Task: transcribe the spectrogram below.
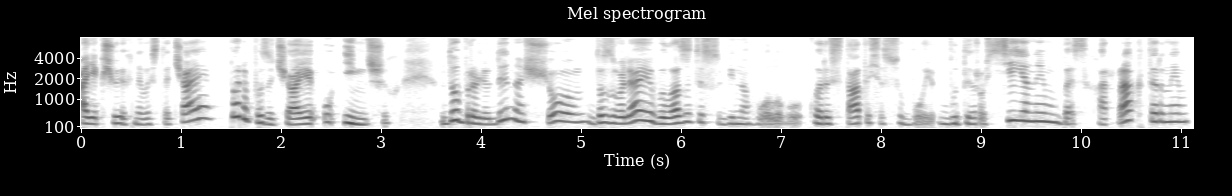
А якщо їх не вистачає, перепозичає у інших. Добра людина, що дозволяє вилазити собі на голову, користатися собою, бути розсіяним, безхарактерним.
